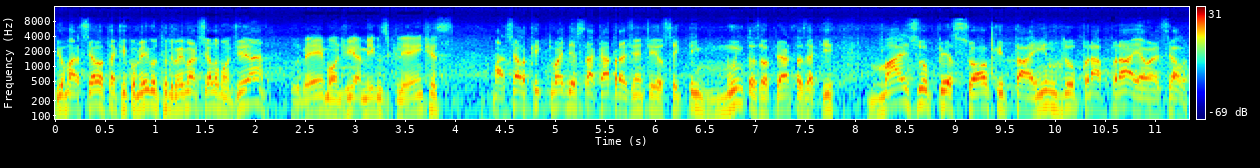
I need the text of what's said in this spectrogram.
E o Marcelo está aqui comigo. Tudo bem, Marcelo? Bom dia. Tudo bem, bom dia, amigos e clientes. Marcelo, o que, que tu vai destacar pra gente aí? Eu sei que tem muitas ofertas aqui, mas o pessoal que tá indo pra praia, Marcelo,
